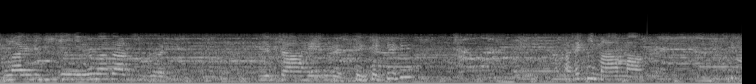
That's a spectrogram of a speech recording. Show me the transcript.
Vandaag is het niet meer wat uitgedrukt. Nu heb daar heen Als ik niet mama. Als ik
